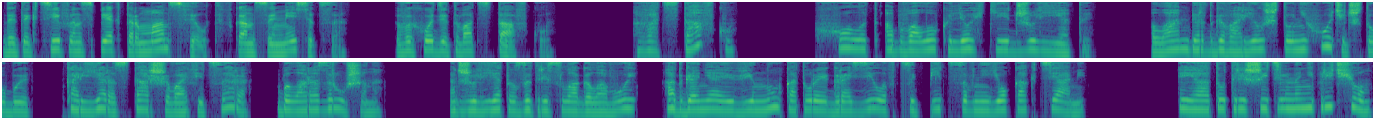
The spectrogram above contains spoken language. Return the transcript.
Детектив-инспектор Мансфилд в конце месяца выходит в отставку. В отставку? Холод обволок легкие Джульетты. Ламберт говорил, что не хочет, чтобы карьера старшего офицера была разрушена. Джульетта затрясла головой, отгоняя вину, которая грозила вцепиться в нее когтями. «Я тут решительно ни при чем.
